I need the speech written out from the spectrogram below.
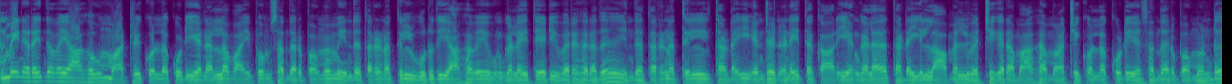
நன்மை நிறைந்தவையாகவும் மாற்றிக்கொள்ளக்கூடிய நல்ல வாய்ப்பும் சந்தர்ப்பமும் இந்த தருணத்தில் உறுதியாகவே உங்களை தேடி வருகிறது. இந்த தருணத்தில் தடை என்று நினைத்த காரியங்களை தடையில்லாமல் வெற்றிகரமாக மாற்றிக்கொள்ளக்கூடிய சந்தர்ப்பம் உண்டு.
